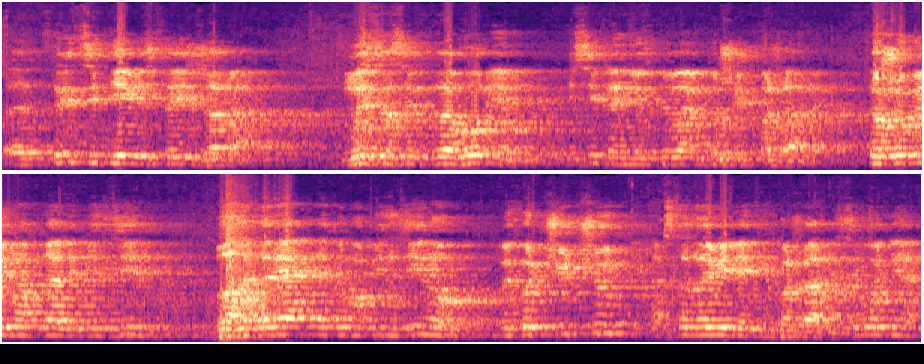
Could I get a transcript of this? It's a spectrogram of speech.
Э, 39 стоит жара. Мы со Средногорьем действительно не успеваем тушить пожары. То, что вы нам дали бензин, благодаря этому бензину мы хоть чуть-чуть остановили эти пожары. Сегодня,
